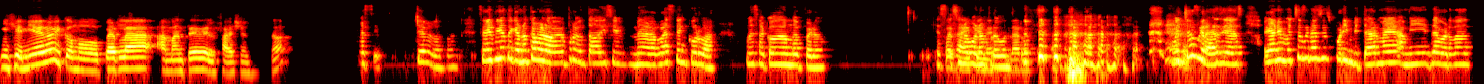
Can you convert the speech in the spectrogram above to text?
ingeniero y como perla amante del fashion. ¿no? Pues sí, tienes razón. Sí, fíjate que nunca me lo había preguntado y si me agarraste en curva, me sacó de onda, pero esa pues es una buena pregunta. muchas gracias. Oigan, y muchas gracias por invitarme. A mí, de verdad,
